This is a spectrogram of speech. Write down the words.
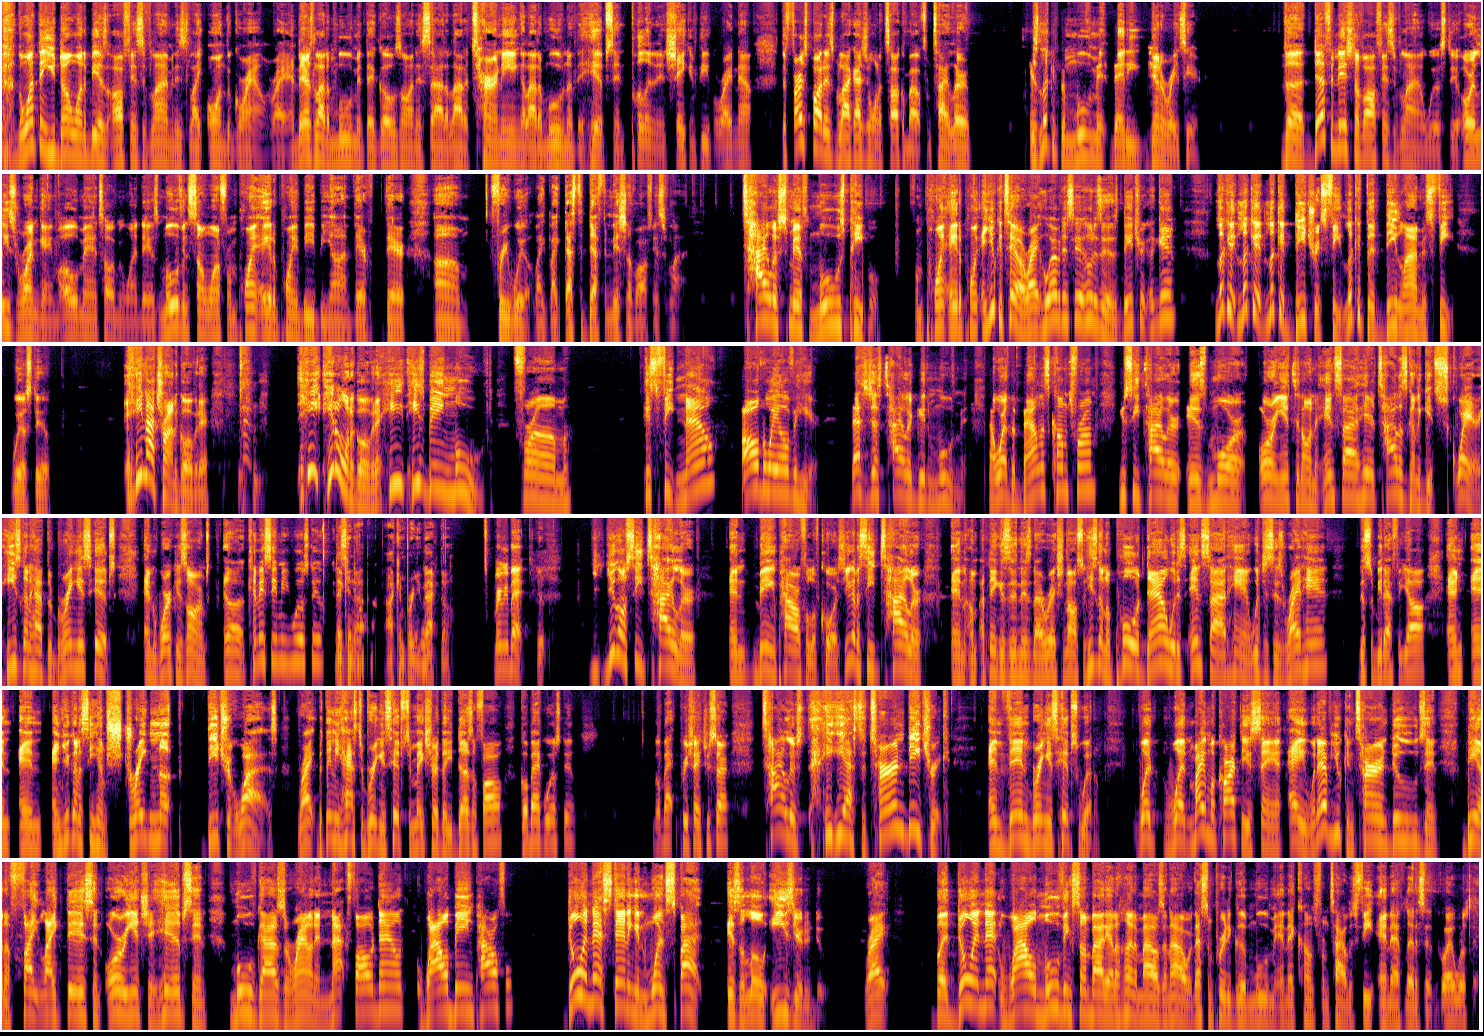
the one thing you don't want to be as offensive lineman is like on the ground, right? And there's a lot of movement that goes on inside, a lot of turning, a lot of moving of the hips and pulling and shaking people right now. The first part of this block I just want to talk about from Tyler is look at the movement that he generates here the definition of offensive line will still, or at least run game. Old man told me one day is moving someone from point A to point B beyond their their um free will. Like like that's the definition of offensive line. Tyler Smith moves people from point A to point, and you can tell, right? Whoever this is, who this is, Deatrich again. Look at look at look at Deatrich's feet. Look at the D lineman's feet. Will still, he not trying to go over there. he he don't want to go over there. He he's being moved from his feet now all the way over here. That's just Tyler getting movement. Now, where the balance comes from, you see Tyler is more oriented on the inside here. Tyler's going to get square. He's going to have to bring his hips and work his arms. Uh, can they see me, Will, still? Can they cannot. I can bring you back, though. Bring me back. Yep. You're going to see Tyler and being powerful, of course. You're going to see Tyler, and um, I think is in this direction also. He's going to pull down with his inside hand, which is his right hand this will be that for y'all. And and and and you're gonna see him straighten up Deatrich Wise, right? But then he has to bring his hips to make sure that he doesn't fall. Go back, Will Still. Go back. Appreciate you, sir. Tyler's he, he has to turn Deatrich and then bring his hips with him. what what Mike McCarthy is saying, hey, whenever you can turn dudes and be in a fight like this and orient your hips and move guys around and not fall down while being powerful, doing that standing in one spot is a little easier to do, right? But doing that while moving somebody at 100 miles an hour, that's some pretty good movement, and that comes from Tyler's feet and athleticism. Go ahead, Wilson.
